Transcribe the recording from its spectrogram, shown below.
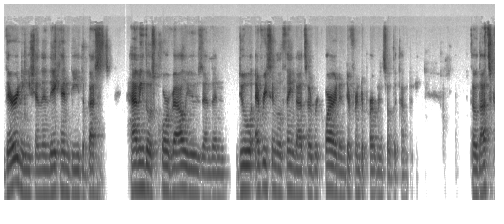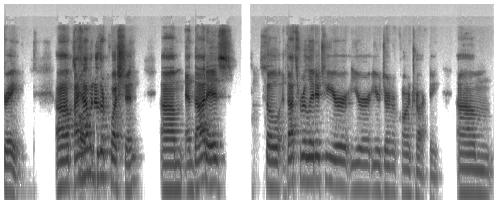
their niche and then they can be the best having those core values and then do every single thing that's required in different departments of the company so that's great um, i have another question um, and that is so that's related to your your your general contracting um,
